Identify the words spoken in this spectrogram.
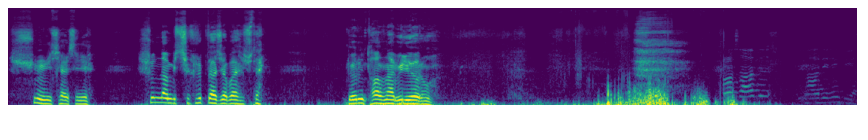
Şunun içerisini şundan bir çıkılıp da acaba üstten görüntü alınabiliyor mu? Burası abi tarihi bir yer.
